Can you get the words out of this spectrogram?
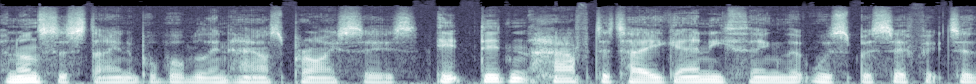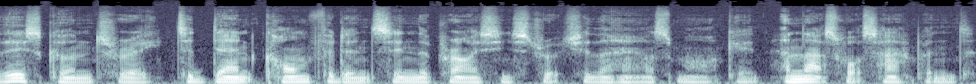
an unsustainable bubble in house prices. It didn't have to take anything that was specific to this country to dent confidence in the pricing structure of the house market, and that's what's happened.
